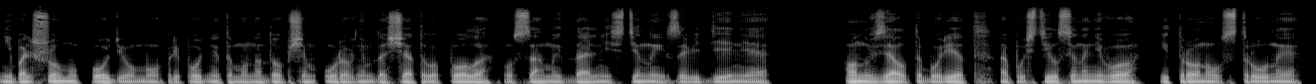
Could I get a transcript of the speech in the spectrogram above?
небольшому подиуму, приподнятому над общим уровнем дощатого пола у самой дальней стены заведения. Он взял табурет, опустился на него и тронул струны.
